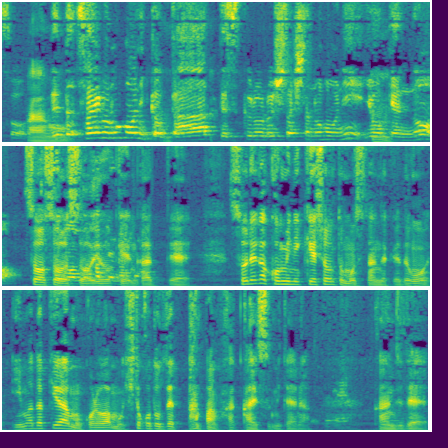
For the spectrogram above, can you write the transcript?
そうあの最後の方にこうガーってスクロールした下の方に要件の、そうそうそう、の要件があって。それがコミュニケーションと思ってたんだけども、今時はもうこれはもう一言でパンパン返すみたいなね感じで。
